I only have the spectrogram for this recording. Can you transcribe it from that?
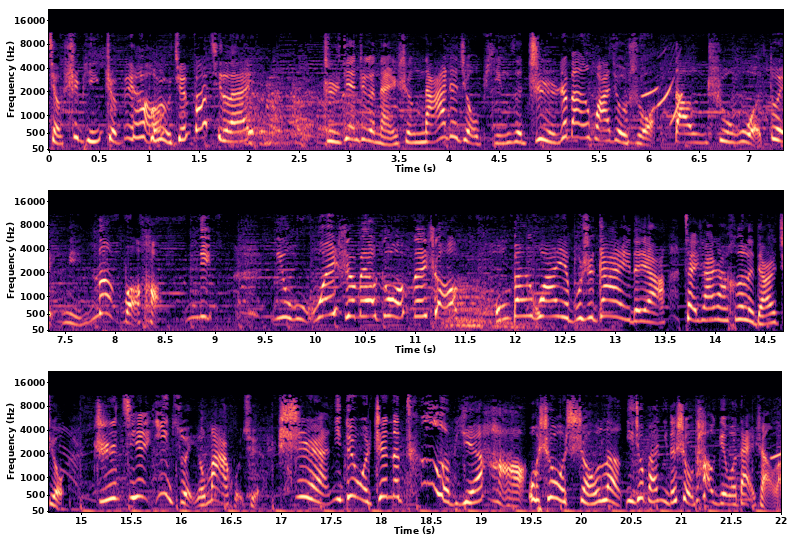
小视频准备好，朋友圈发起来。只见这个男生拿着酒瓶子，指着班花就说：“当初我对你那么好，你。”你为什么要跟我分手？我们班花也不是盖的呀，再加上喝了点酒，直接一嘴就骂回去。是你对我真的特别好。我说我手冷，你就把你的手套给我戴上了；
